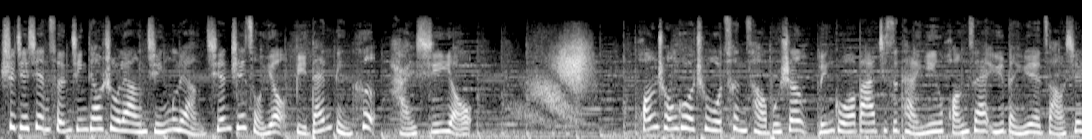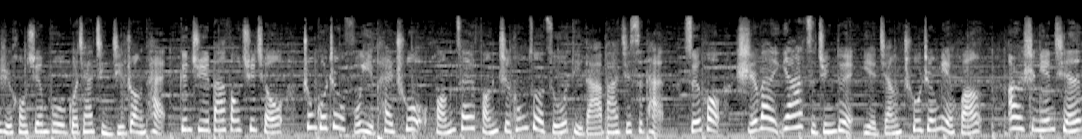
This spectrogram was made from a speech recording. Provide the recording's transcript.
世界现存金雕数量仅两千只左右，比丹顶鹤还稀有。蝗虫过处，寸草不生。邻国巴基斯坦因蝗灾于本月早些时候宣布国家紧急状态。根据巴方需求，中国政府已派出蝗灾防治工作组抵达巴基斯坦。随后，十万鸭子军队也将出征灭蝗。二十年前，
